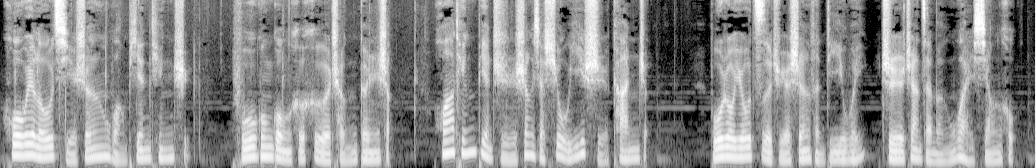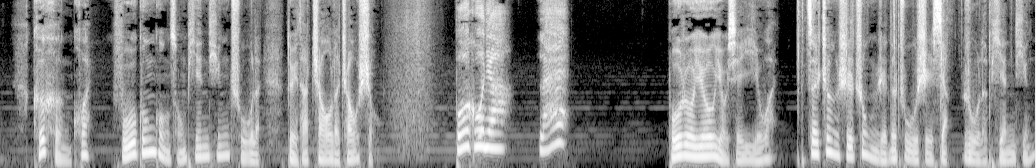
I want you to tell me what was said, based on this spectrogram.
霍威楼起身往偏厅去，福公公和贺成跟上，花厅便只剩下绣衣使看着。薄若幽自觉身份低微，只站在门外相候。可很快，福公公从偏厅出来，对他招了招手：“薄姑娘，来。”薄若幽有些意外，在正是众人的注视下入了偏厅。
